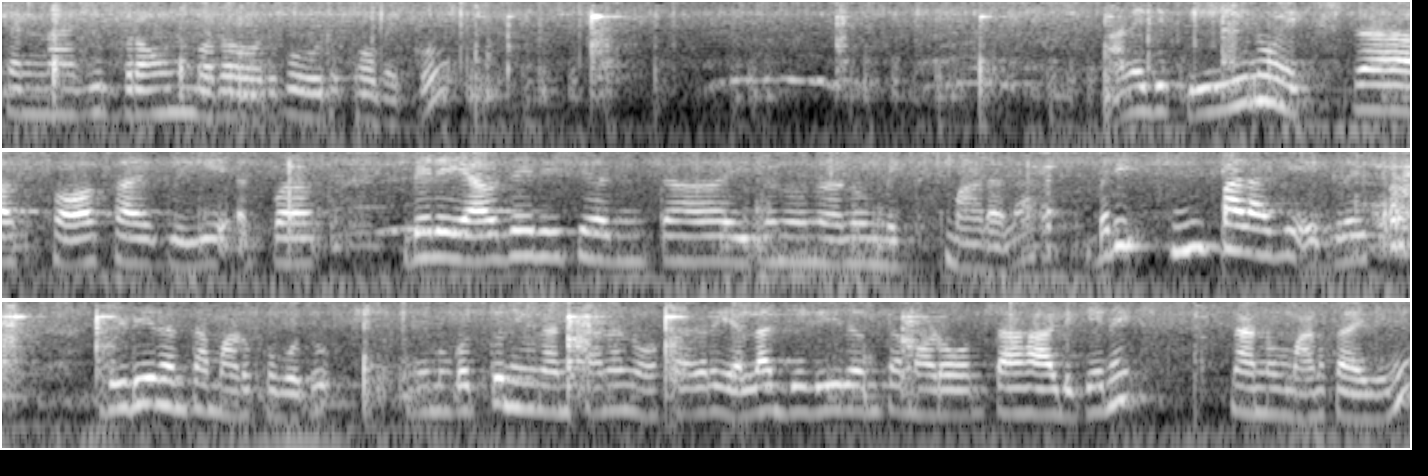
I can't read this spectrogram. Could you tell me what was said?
ಚೆನ್ನಾಗಿ ಬ್ರೌನ್ ಬರೋವರೆಗೂ ಹುರ್ಕೋಬೇಕು. ನಾನು ಇದಕ್ಕೆ ಏನು ಎಕ್ಸ್ಟ್ರಾ ಸಾಸ್ ಆಗಲಿ ಅಥವಾ ಬೇರೆ ಯಾವುದೇ ರೀತಿಯಾದಂತಹ ಇದನ್ನು ನಾನು ಮಿಕ್ಸ್ ಮಾಡಲ್ಲ. ಬರೀ ಸಿಂಪಲಾಗಿ ಎಗ್ ರೈಸ್ ಅಂತ ಮಾಡ್ಕೋಬೋದು. ನಿಮ್ಗೆ ಗೊತ್ತು, ನೀವು ನನ್ನ ಚಾನಲ್ ನೋಡ್ತಾ ಇದ್ದರೆ ಎಲ್ಲ ದಿಢೀರಂತ ಮಾಡುವಂತಹ ಅಡುಗೆನೇ ನಾನು ಮಾಡ್ತಾಯಿದ್ದೀನಿ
